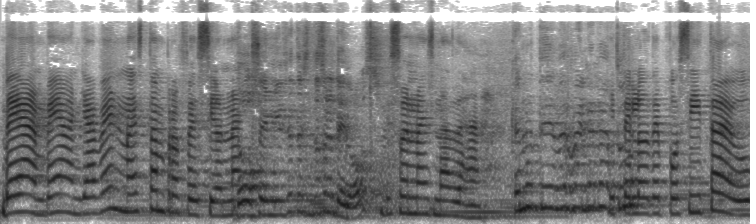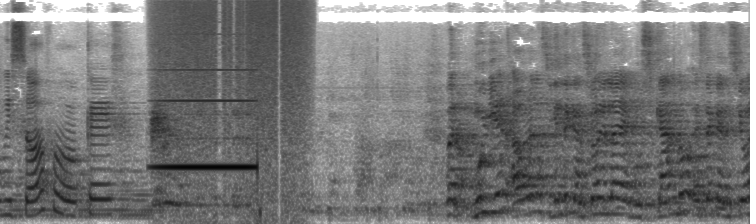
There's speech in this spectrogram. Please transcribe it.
Vean, vean, ya ven, no es tan profesional. 12.732. Eso no es nada. Cálmate, a ver, ¿Y tú. te lo deposita Ubisoft o qué es? Bueno, muy bien. Ahora la siguiente canción es la de Buscando. Esta canción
